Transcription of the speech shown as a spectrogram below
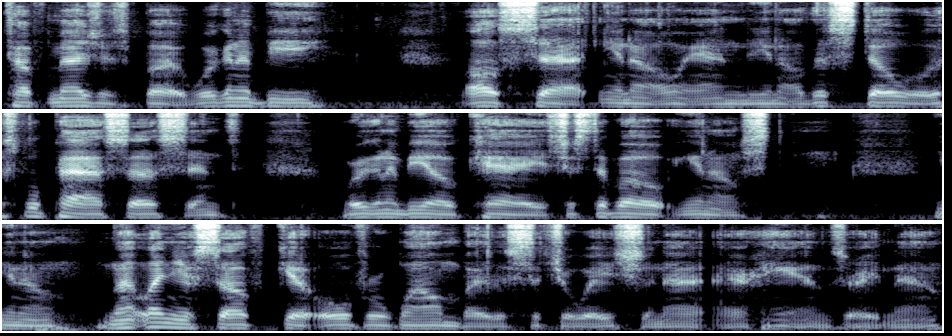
tough measures but we're going to be all set you know and you know this still this will pass us and we're going to be okay. It's just about you know you know not letting yourself get overwhelmed by the situation at our hands right now.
